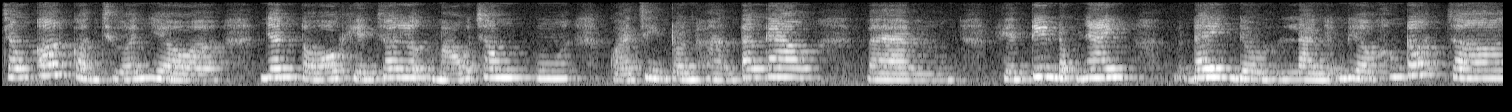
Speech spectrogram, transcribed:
trong ớt còn chứa nhiều à, nhân tố khiến cho lượng máu trong ừ, quá trình tuần hoàn tăng cao. Và khiến tim đập nhanh. Đây đều là những điều không tốt cho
